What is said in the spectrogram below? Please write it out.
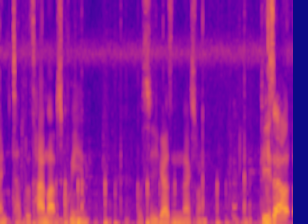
and the time lapse queen, we'll see you guys in the next one. Peace out.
